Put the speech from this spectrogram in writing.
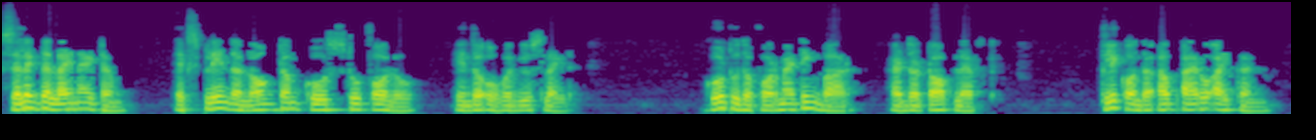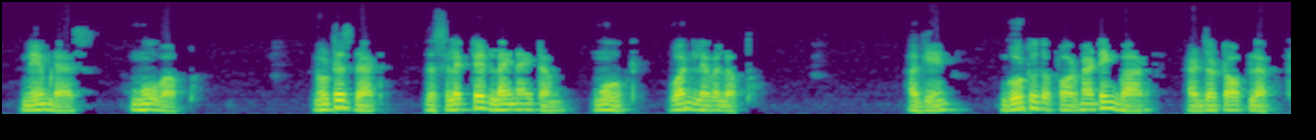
Select the line item, explain the long-term course to follow in the overview slide. Go to the formatting bar at the top left. Click on the up arrow icon named as Move Up. Notice that the selected line item moved one level up. Again, go to the formatting bar at the top left.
